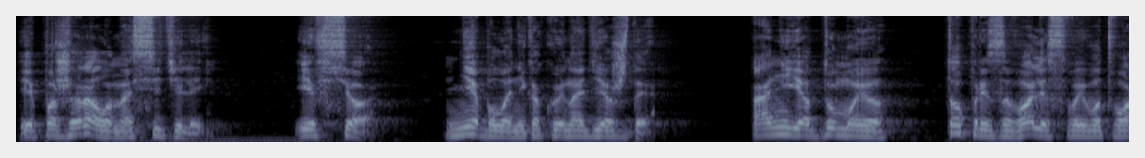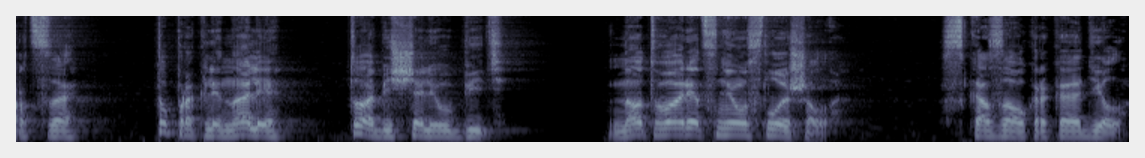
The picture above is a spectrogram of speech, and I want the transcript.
И пожирало носителей. И все. Не было никакой надежды. Они, я думаю, то призывали своего Творца, то проклинали, то обещали убить. Но Творец не услышал, сказал крокодил.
